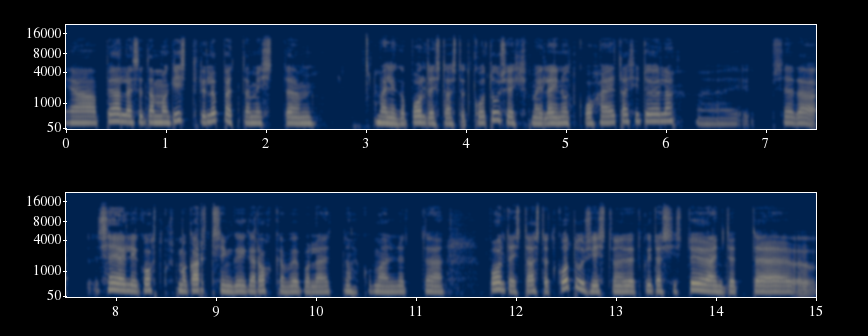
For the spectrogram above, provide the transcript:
Ja peale seda magistri lõpetamist äh, ma olin ka poolteist aastat kodus, ehk ma ei läinud kohe edasi tööle. seda, see oli koht, kus ma kartsin kõige rohkem võib-olla, et noh, kui ma olen nüüd äh, poolteist aastat kodus istunud, et kuidas siis tööandjad äh,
